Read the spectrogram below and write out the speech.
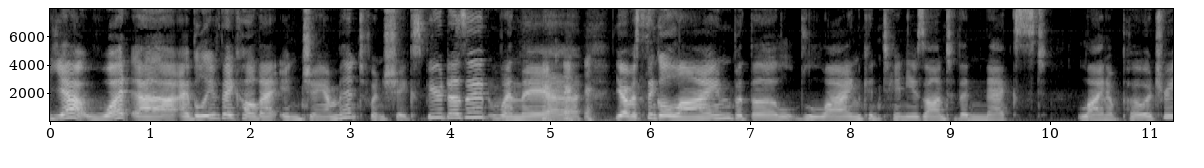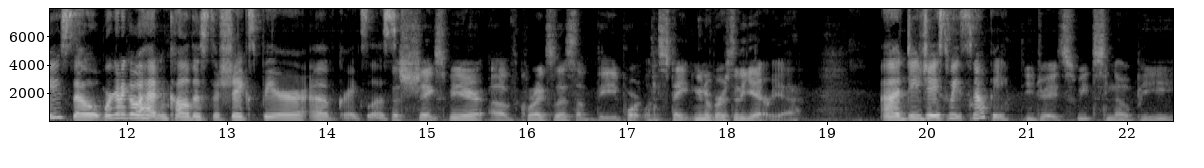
Yeah, what uh I believe they call that enjambment when Shakespeare does it when they uh you have a single line but the line continues on to the next line of poetry. So, we're going to go ahead and call this the Shakespeare of Craigslist. The Shakespeare of Craigslist of the Portland State University area. Uh DJ Sweet Snopey. DJ Sweet Snow Pea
